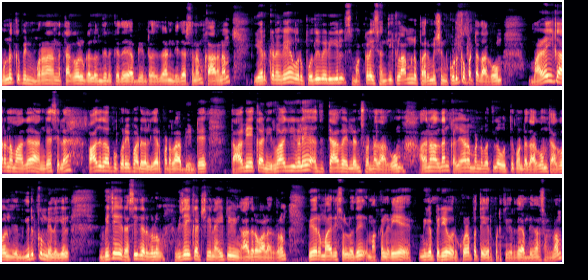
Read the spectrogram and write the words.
முன்னுக்கு பின் முரணான தகவல்கள் வந்து இருக்குது அப்படின்றது தான் நிதர்சனம். காரணம் ஏற்கனவே ஒரு பொதுவெளியில் மக்களை சந்திக்கலாம்னு பர்மிஷன் கொடுக்கப்பட்டதாகவும் மழை காரணமாக அங்கே சில பாதுகாப்பு குறைபாடுகள் ஏற்படலாம் அப்படின்ட்டு தாவேக்கா நிர்வாகிகளே அது தேவையில்லைன்னு சொன்னதாகவும் அதனால் தான் கல்யாண மண்டபத்தில் ஒத்துக்கொண்டதாகவும் தகவல்கள் இருக்கும் நிலையில் விஜய் ரசிகர்களும் விஜய் கட்சியின் ஐடிவிங் ஆதரவு ஆதரவாளர்களும் வேறு மாதிரி சொல்வது மக்களிடையே மிகப்பெரிய ஒரு குழப்பத்தை ஏற்படுத்துகிறது அப்படி தான் சொல்லணும்.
